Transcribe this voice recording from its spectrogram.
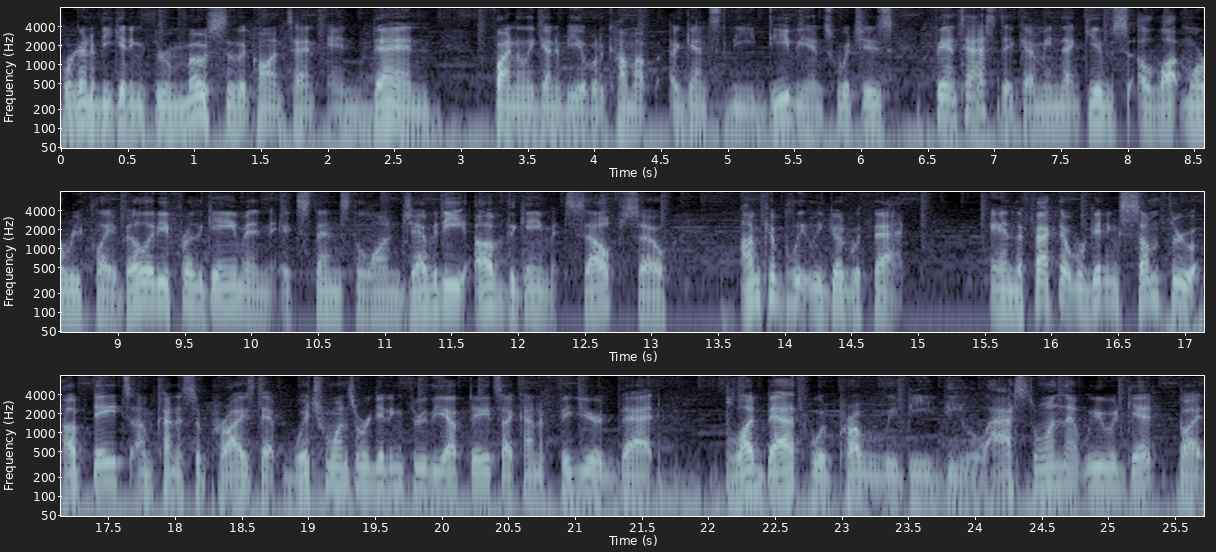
we're going to be getting through most of the content and then finally going to be able to come up against the Deviants, which is fantastic. I mean, that gives a lot more replayability for the game and extends the longevity of the game itself, so I'm completely good with that. And the fact that we're getting some through updates, I'm kind of surprised at which ones we're getting through the updates. I kind of figured that Bloodbath would probably be the last one that we would get, but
